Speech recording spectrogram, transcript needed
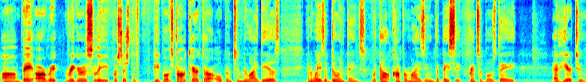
Um, they are rig- rigorously persistent. People of strong character are open to new ideas and ways of doing things without compromising the basic principles they adhere to.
